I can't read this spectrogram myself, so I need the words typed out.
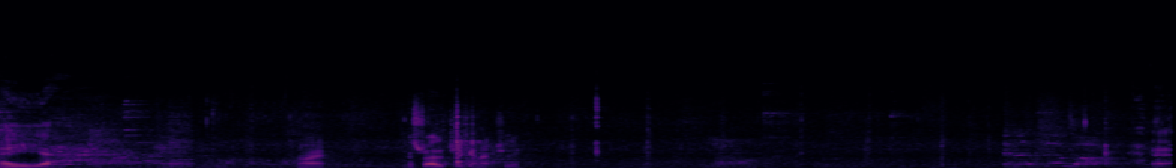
Hey, yeah. All right, Let's try the chicken actually. Yeah.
